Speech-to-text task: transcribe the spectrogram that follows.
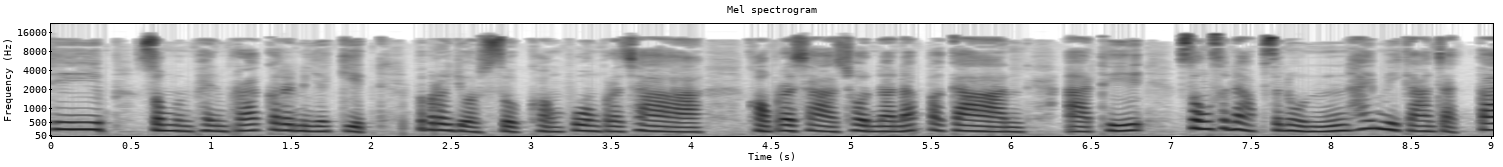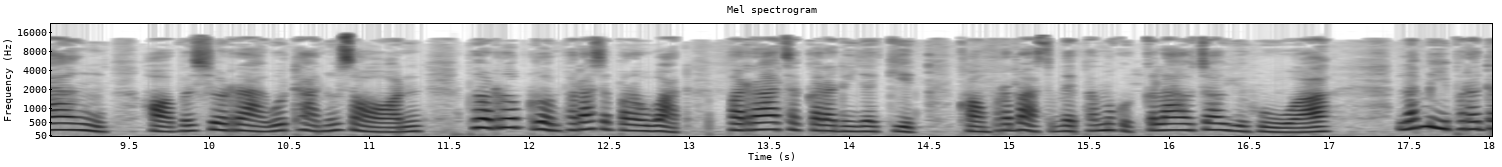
ชีพ ทรงบำเพ็ญพระกรณียกิจเพื่อประโยชน์สุขของปวงประชาของประชาชนนานับประการ อาทิทรงสนับสนุนให้มีการจัดตั้ง หอวชิราวุธานุสรเพื่อรวบรวมพระราชประวัติ พระราชกรณียกิจ ของพระบาทสมเด็จพระมงกุฎเกล้าเจ้าอยู่หัว และมีพระด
